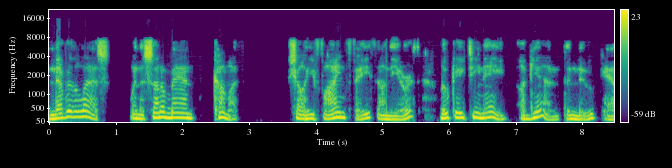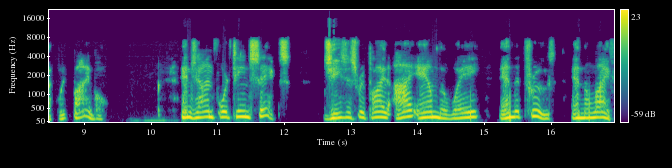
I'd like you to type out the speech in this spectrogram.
Nevertheless, when the Son of Man cometh, Shall he find faith on the earth? Luke 18:8, again, the New Catholic Bible. And John 14:6, Jesus replied, I am the way and the truth and the life.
